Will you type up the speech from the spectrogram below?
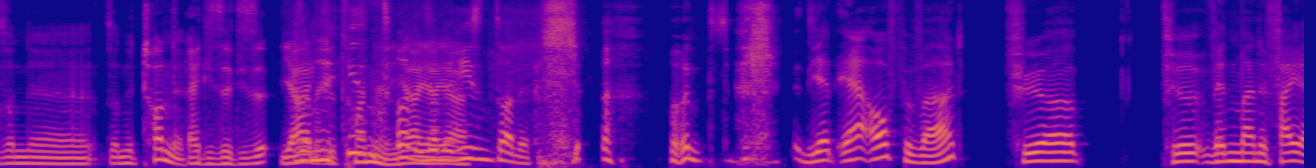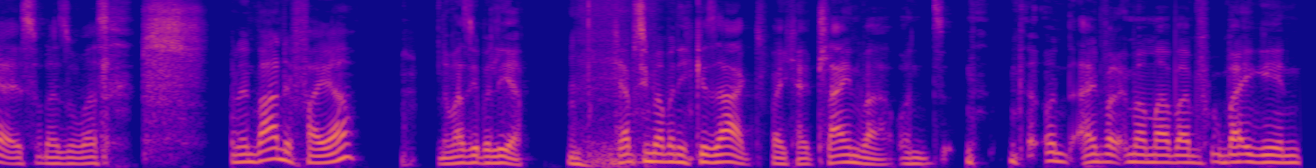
so eine, so eine Tonne. Ja, diese, diese, ja, so eine diese Tonne, ja, ja, so eine ja. Riesentonne. Und die hat er aufbewahrt für, für, wenn mal eine Feier ist oder sowas. Und dann war eine Feier, dann war sie aber leer. Ich habe es ihm aber nicht gesagt, weil ich halt klein war und, und einfach immer mal beim Vorbeigehen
